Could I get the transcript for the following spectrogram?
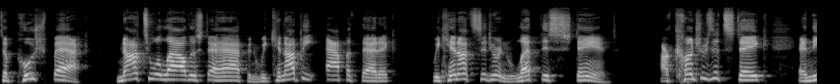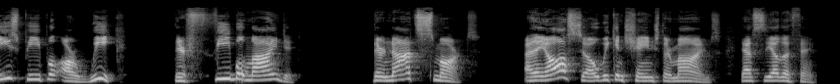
to push back, not to allow this to happen. We cannot be apathetic. We cannot sit here and let this stand. Our country's at stake, and these people are weak. They're feeble minded. They're not smart. And they also, we can change their minds. That's the other thing.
